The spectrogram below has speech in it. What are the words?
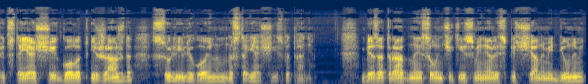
предстоящий голод и жажда сулили воинам настоящие испытания. Безотрадные солончаки сменялись песчаными дюнами,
